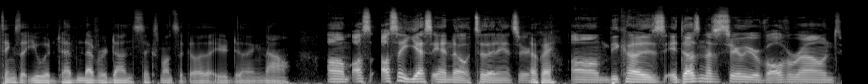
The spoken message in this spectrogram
things that you would have never done six months ago that you're doing now. Um, I'll, I'll say yes and no to that answer. Okay. Um, because it doesn't necessarily revolve around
